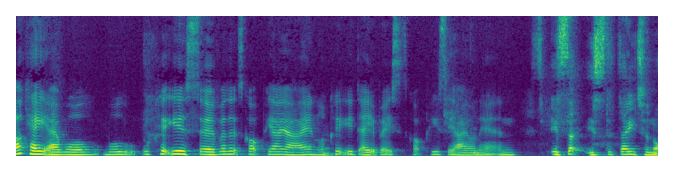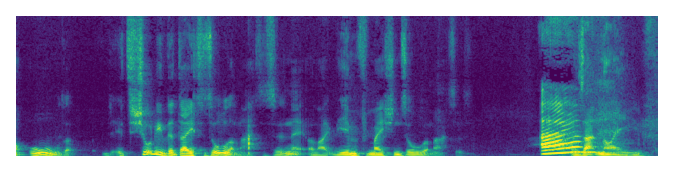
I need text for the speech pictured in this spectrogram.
okay, yeah, we'll we'll look at your server that's got PII and look at your database that's got PCI on it, and Is that is the data not all that? It's surely the data's all that matters, isn't it? Or like the information's all that matters. um, Is that naive?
